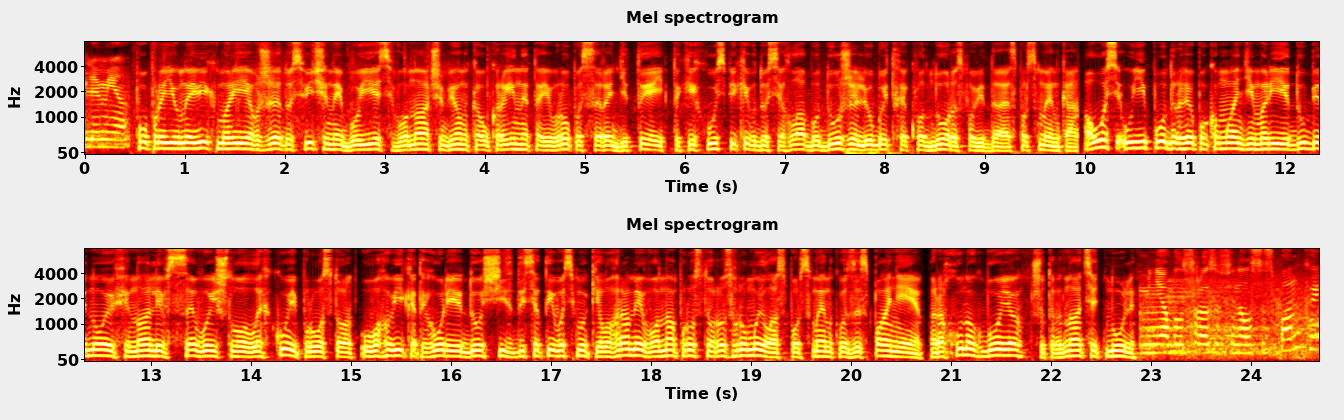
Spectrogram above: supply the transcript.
для меня. Попри юний вік, Марія вже досвідчений боєць. Вона чемпіонка України та Європи серед дітей. Таких успіхів досягла, бо дуже любить тхеквондо, розповідає спортсменка. А ось у її подруги по команді Марії Дубіної в фіналі все вийшло легко і просто. У ваговій категорії до 68 кілограмів вона просто розгромила спортсменку з Іспанії. Рахунок бою 14-0. У меня был сразу финал с испанкой,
